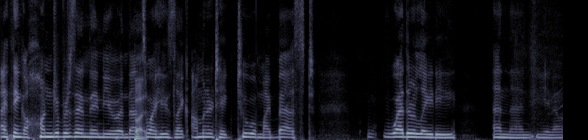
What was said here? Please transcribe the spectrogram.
I think a hundred percent they knew, and that's But- why he's like, I'm gonna take two of my best, weather lady, and then you know,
